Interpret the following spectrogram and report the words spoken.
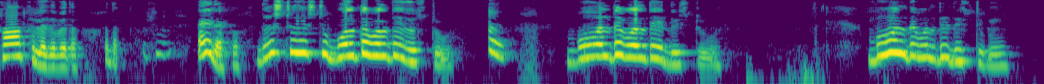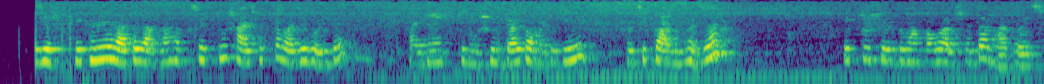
সব ফেলে দেবে, দেখো দেখো। এই দেখো, দুষ্টু দুষ্টু, বলতে বলতেই দুষ্টু। বলতে বলতে দুষ্টু বলতে বলতে দুষ্টুমি এখানে রাতে রান্না হচ্ছে একটু সাড়ে সাতটা বাজে ঘড়িতে আর এখানে একটু মুসুর ডাল, টমেটো দিয়ে হচ্ছে একটু আলু ভাজা। একটু সেদ্ধ মাখাবো আলু সেদ্ধ আর ভাত হয়েছে।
